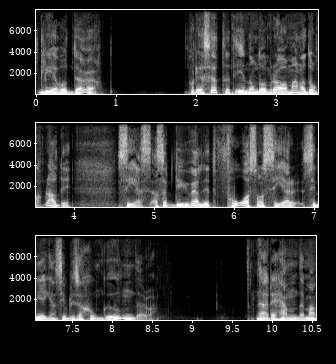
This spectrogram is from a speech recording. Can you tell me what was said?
leva och dö på det sättet inom de ramarna. De kommer aldrig ses. Alltså, det är ju väldigt få som ser sin egen civilisation gå under. När det händer. Man,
